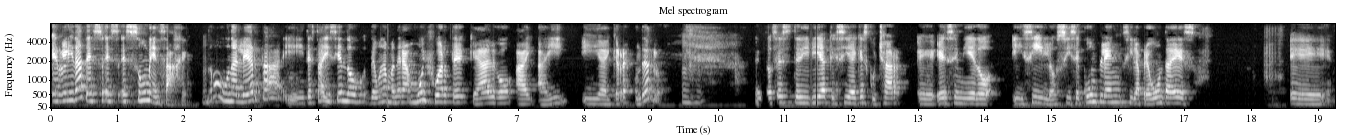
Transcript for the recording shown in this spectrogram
En realidad es, un mensaje, ¿no? Una alerta y te está diciendo de una manera muy fuerte que algo hay ahí y hay que responderlo. Entonces te diría que sí hay que escuchar eh, ese miedo y sí, los, si se cumplen, si la pregunta es, eh,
